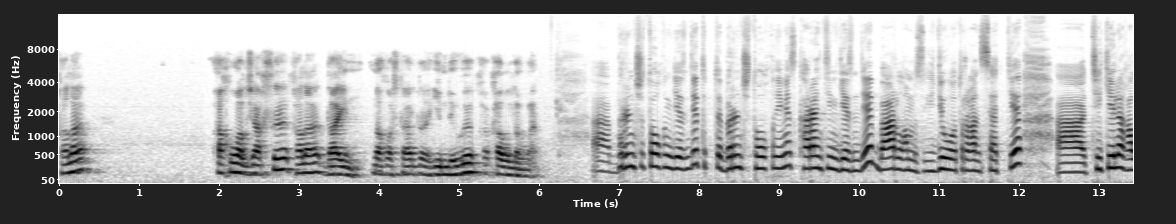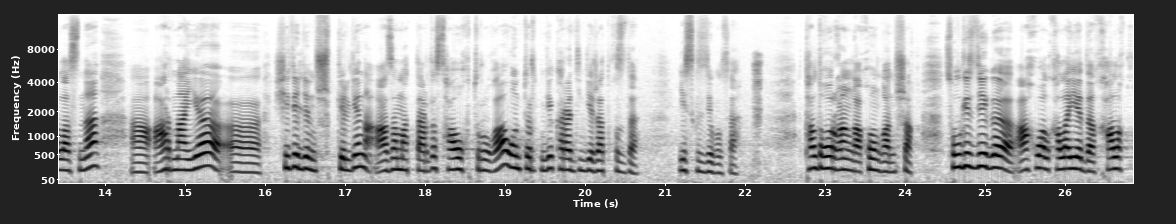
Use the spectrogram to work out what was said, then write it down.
Қала ахуал жақсы қала дайын. Науқастарды емдеуге қабылдауға бірінші толқын кезінде тіпті бірінші толқын емес карантин кезінде барлығымыз үйде отырған сәтте текелі қаласына арнайы шетелден ұшып келген азаматтарды сауықтыруға 14 күнге карантинге жатқызды. Есіңізде болса. Талдықорғанға қонған ұшақ. Сол кездегі ахуал қалай еді? Халық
